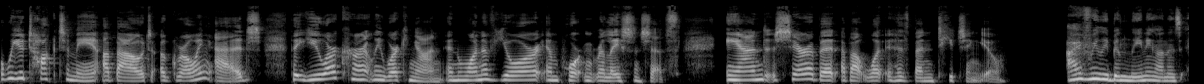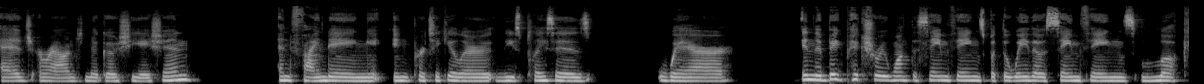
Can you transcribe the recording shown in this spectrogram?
Will you talk to me about a growing edge that you are currently working on in one of your important relationships and share a bit about what it has been teaching you? I've really been leaning on this edge around negotiation and finding in particular these places where in the big picture we want the same things but the way those same things look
